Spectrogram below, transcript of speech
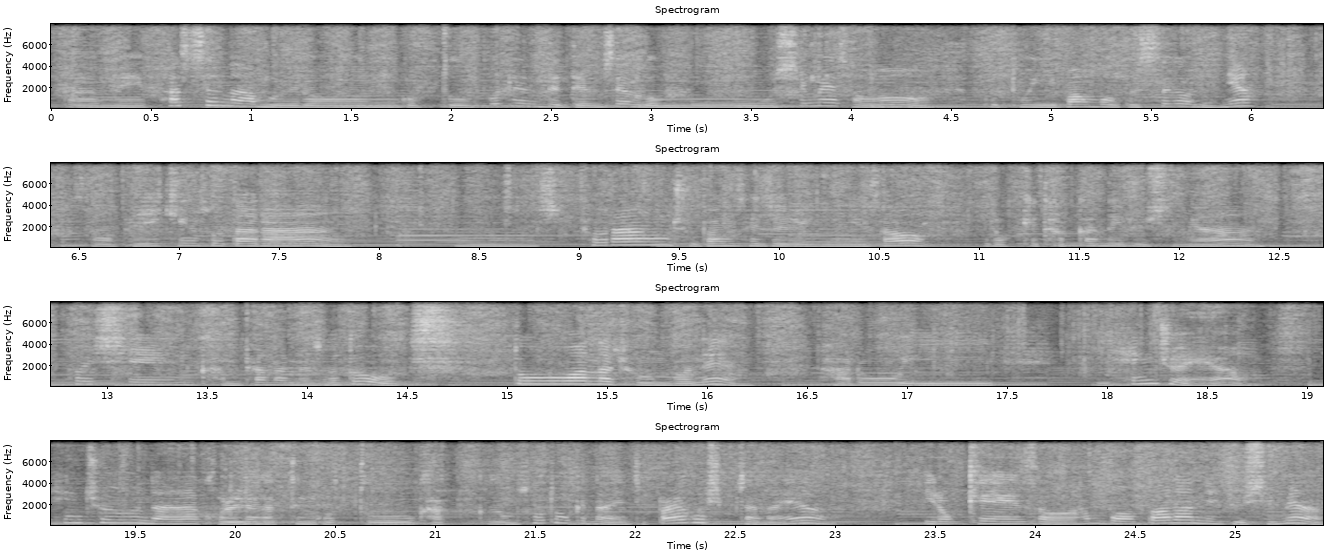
그다음에 파스나 뭐 이런 것도 뿌리는데 냄새가 너무 심해서 보통 이 방법을 쓰거든요. 그래서 베이킹 소다랑 음, 식초랑 주방 세제를 이용해서 이렇게 닦아내주시면 훨씬 간편하면서도 또 하나 좋은 거는 바로 이, 이 행주예요. 행주나 걸레 같은 것도 가끔 소독이나 이제 빨고 싶잖아요. 이렇게 해서 한번 빨아내 주시면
